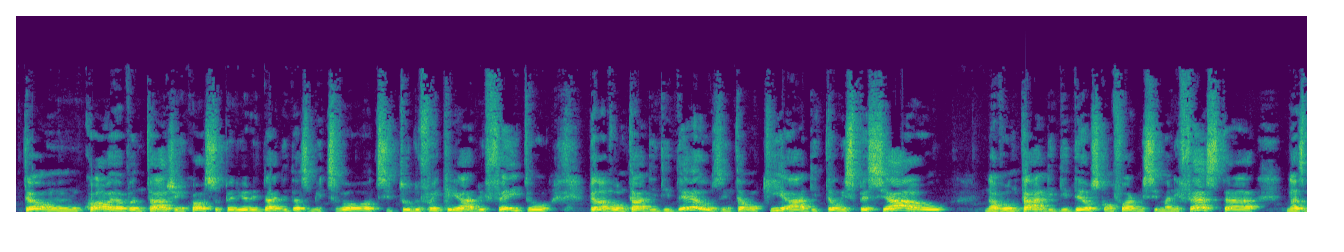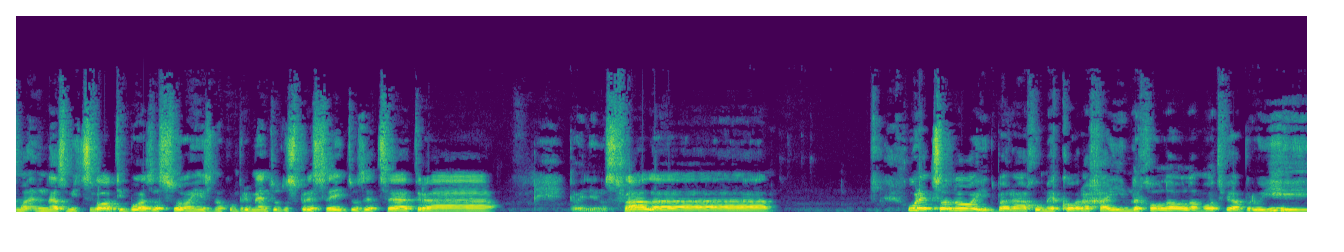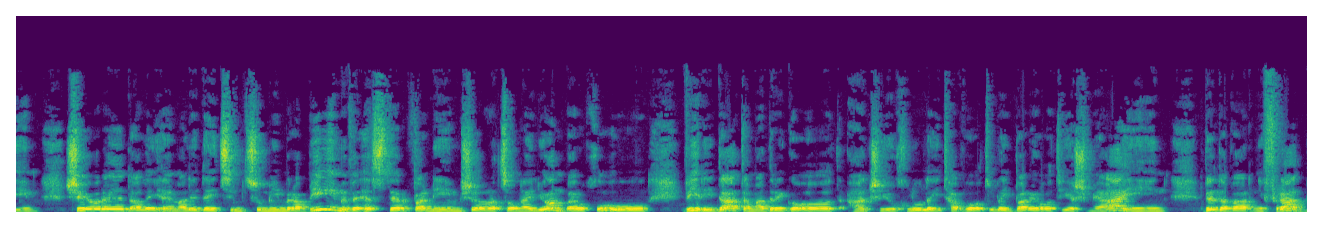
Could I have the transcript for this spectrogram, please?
Então, qual é a vantagem, qual a superioridade das mitzvot, se tudo foi criado e feito pela vontade de Deus? Então, o que há de tão especial na vontade de Deus conforme se manifesta nas, nas mitzvot e boas ações, no cumprimento dos preceitos, etc. Então ele nos fala ורצונו יתברך הוא מקור החיים לכל העולמות והברואים, שיורד עליהם על ידי צמצומים רבים והסתר פנים של רצון העליון ברוך הוא, וירידת המדרגות עד שיוכלו להתהוות ולהיבראות יש מאין, ודבר נפרד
